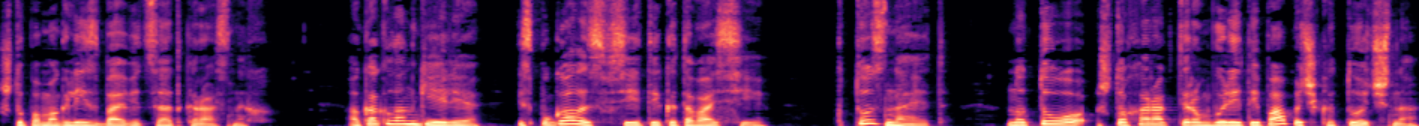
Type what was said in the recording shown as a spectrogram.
что помогли избавиться от красных. А как Лангелия? Испугалась всей этой катавасии? Кто знает. Но то, что характером вылитый папочка, точно.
